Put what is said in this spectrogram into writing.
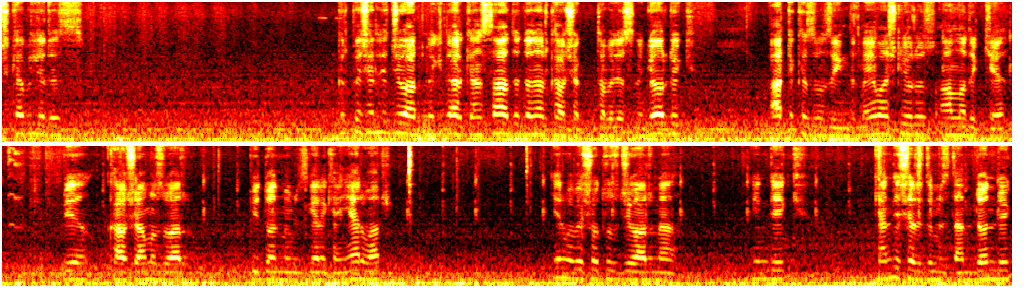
çıkabiliriz. 45-50 civarında giderken sağda döner kavşak tabelasını gördük. Artık hızımızı indirmeye başlıyoruz. Anladık ki bir kavşağımız var. Bir dönmemiz gereken yer var. 25-30 civarına indik. kendi şeridimizden döndük.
